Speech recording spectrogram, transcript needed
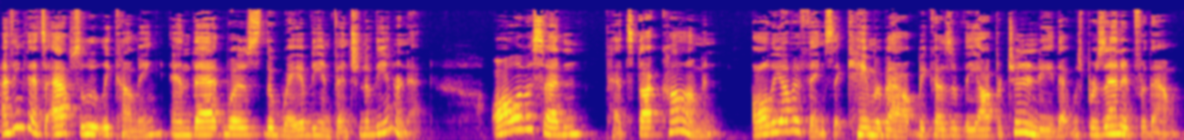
I think that's absolutely coming, and that was the way of the invention of the internet. All of a sudden, pets.com and all the other things that came about because of the opportunity that was presented for them.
